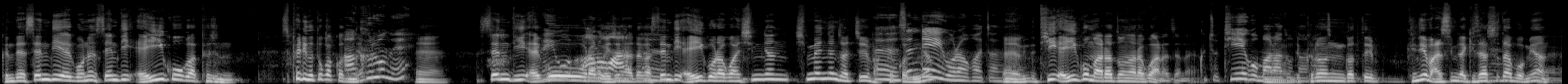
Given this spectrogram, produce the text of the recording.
근데 샌디에고는 샌디에이고가 표준 스페링은 똑같거든요. 아 그러네. 예. 샌디에고라고 알아, 예전에. 하다가 네. 샌디에이고라고 한 10년 10몇 년 전쯤에 네, 바뀌었거든요. 샌디에이고라고 하잖아요. 예, 근데 디에이고 마라도나라고 안 하잖아요. 그렇죠. 디에고 어, 마라도나. 근데 그런 것들이 굉장히 많습니다. 기사 쓰다 보면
